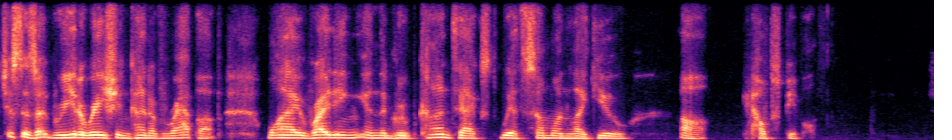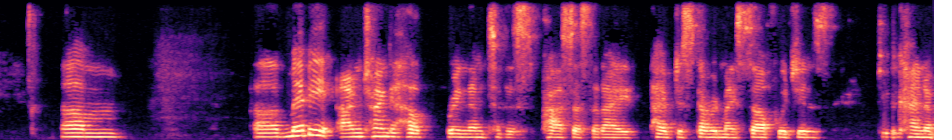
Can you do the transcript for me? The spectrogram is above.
just as a reiteration kind of wrap up why writing in the group context with someone like you uh, helps people um, uh, maybe i'm trying to help bring them to this process that i have discovered myself which is to kind of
